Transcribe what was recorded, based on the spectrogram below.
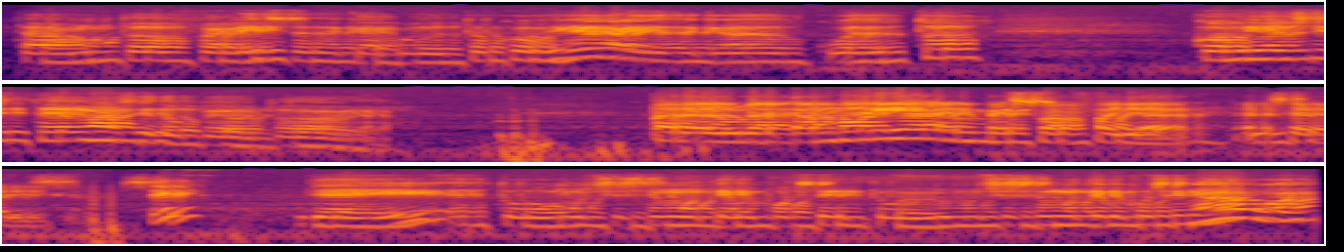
Estábamos todos felices de que Acueducto cogiera y desde que Acueducto cogió el sistema ha sido peor todavía. Para el huracán María le empezó a fallar el servicio. ¿Sí? De ahí estuvo muchísimo tiempo sin, muchísimo tiempo sin agua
